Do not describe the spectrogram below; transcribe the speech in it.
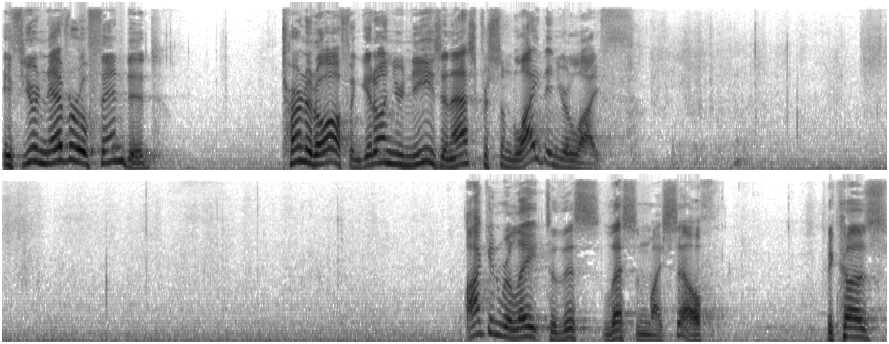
If you're never offended, turn it off and get on your knees and ask for some light in your life. I can relate to this lesson myself because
